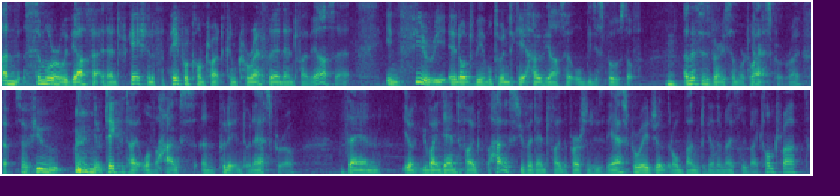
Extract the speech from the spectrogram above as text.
and similarly, the asset identification, if the paper contract can correctly identify the asset, in theory, it ought to be able to indicate how the asset will be disposed of. Mm. And this is very similar to escrow, right? Yep. So if you, you know, take the title of a house and put it into an escrow, then you know, you've identified the house, you've identified the person who's the escrow agent, they're all bound together nicely by contracts.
